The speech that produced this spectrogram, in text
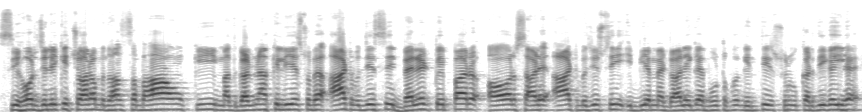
सीहोर ज़िले की चौरा विधानसभाओं की मतगणना के लिए सुबह आठ बजे से बैलेट पेपर और साढ़े आठ बजे से ईवीएम में डाले गए वोटों की गिनती शुरू कर दी गई है।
